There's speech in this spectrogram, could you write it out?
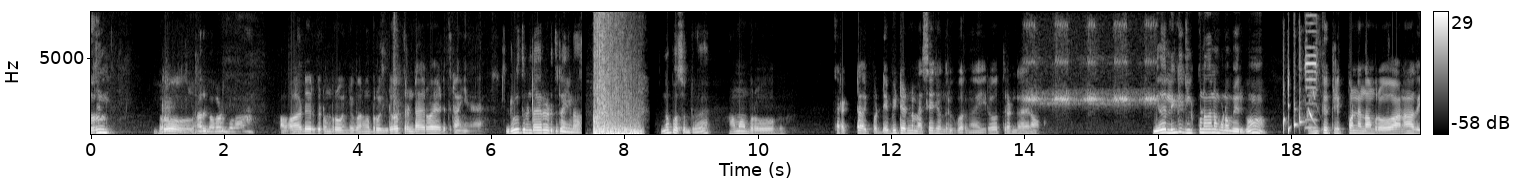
வரும் ப்ரோ. யாருக்கு அவார்டு போலாம்? அவார்டு இருக்கட்டும் ப்ரோ. இங்க பாருங்க ப்ரோ. இருபத்தி ரெண்டாயிரம் ரூபாய் எடுத்துட்டாங்க. இருபத்தி ரெண்டாயிரம் எடுத்துட்டாங்களா? என்னப்பா சொல்ற? ஆமா ப்ரோ. கரெக்டா இப்போ டெபிட்டட்னு மெசேஜ் வந்திருக்கு பாருங்க. இருபத்தி ரெண்டாயிரம் ஏதோ லிங்க் கிளிக் பண்ண தானே பணம் போயிருக்கும்? லிங்க் கிளிக் பண்ணேன் தான் ப்ரோ. ஆனா அது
